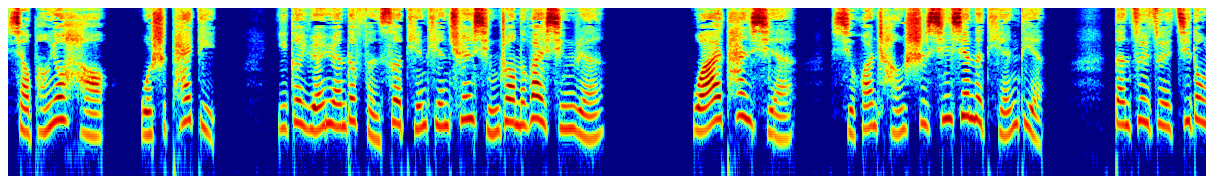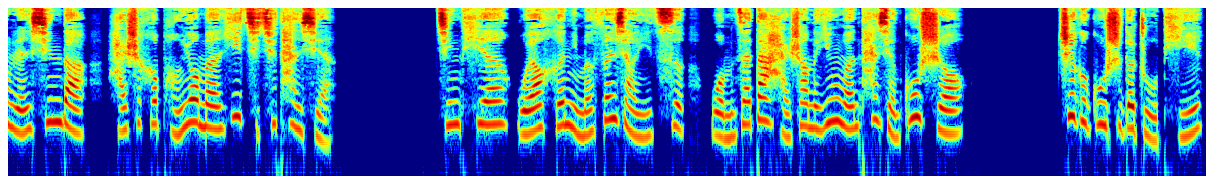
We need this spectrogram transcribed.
小朋友好，我是 Patty，一个圆圆的粉色甜甜圈形状的外星人。我爱探险，喜欢尝试新鲜的甜点，但最最激动人心的还是和朋友们一起去探险。今天我要和你们分享一次我们在大海上的英文探险故事哦。这个故事的主题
